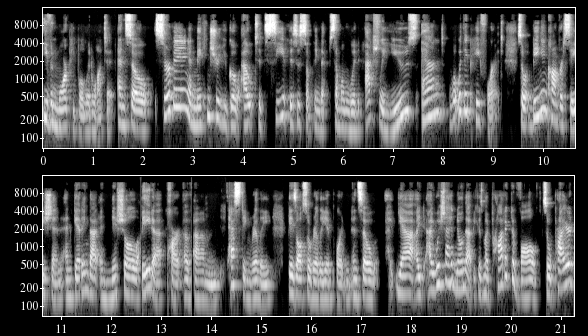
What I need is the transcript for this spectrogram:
even more people would want it. And so surveying and making sure you go out to see if this is something that someone would actually use and what would they pay for it. So being in conversation and getting that initial beta part of um, testing really is also really important. And so, yeah, I, I wish I had known that because my product evolved. So prior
